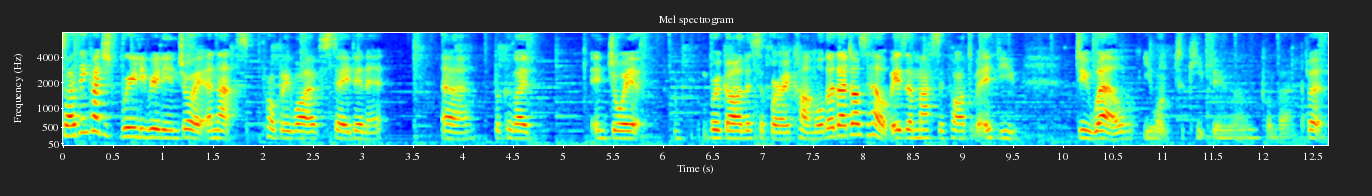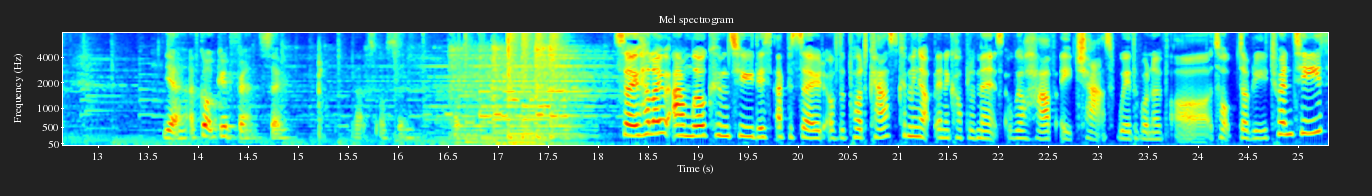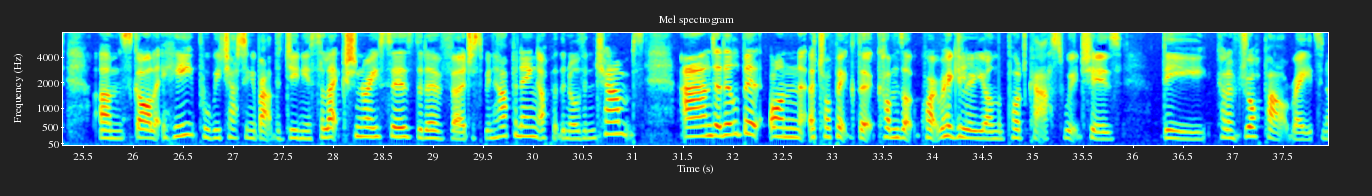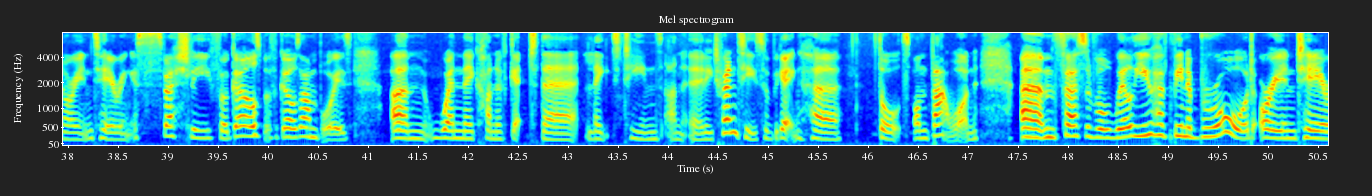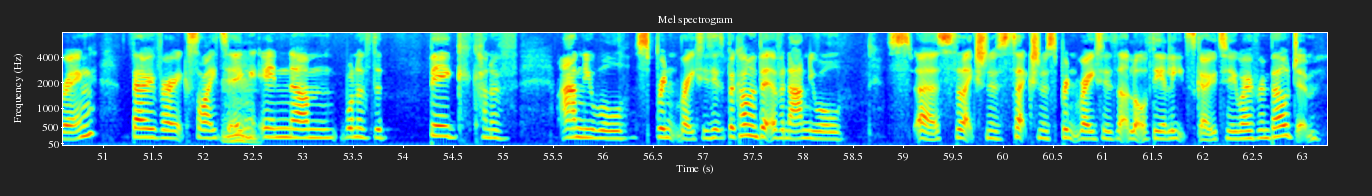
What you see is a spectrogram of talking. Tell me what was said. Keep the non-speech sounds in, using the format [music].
so I think I just really, really enjoy it, and that's probably why I've stayed in it uh, because I enjoy it regardless of where I come. Although that does help; it's a massive part of it. If you do well, you want to keep doing well and come back. But yeah, I've got good friends, so that's also. So, hello and welcome to this episode of the podcast. Coming up in a couple of minutes, we'll have a chat with one of our top W20s. Um, Scarlet Heap will be chatting about the junior selection races that have uh, just been happening up at the Northern Champs and a little bit on a topic that comes up quite [laughs] regularly on the podcast, which is the kind of dropout rate in orienteering, especially for girls, but for girls and boys, um, when they kind of get to their late teens and early 20s. So we'll be getting her thoughts on that one. Um, first of all, Will, you have been abroad orienteering, very, very exciting, mm. in um, one of the big kind of annual sprint races. It's become a bit of an annual uh, selection of section of sprint races that a lot of the elites go to over in Belgium.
